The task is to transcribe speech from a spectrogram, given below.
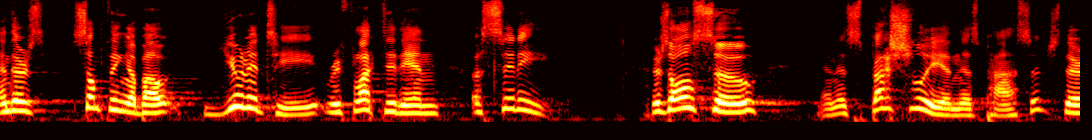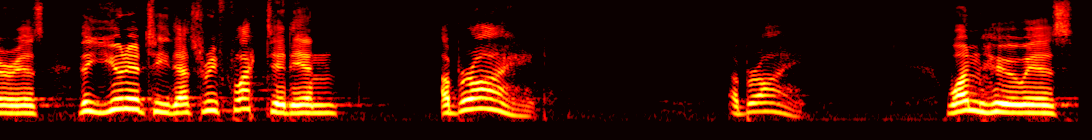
And there's something about unity reflected in a city. There's also and especially in this passage, there is the unity that's reflected in a bride. A bride. One who is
